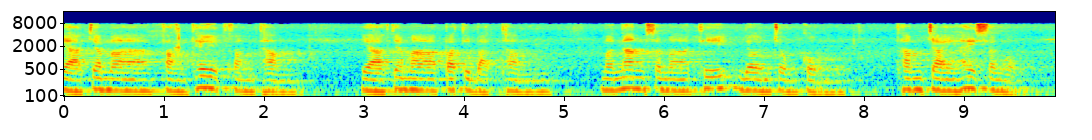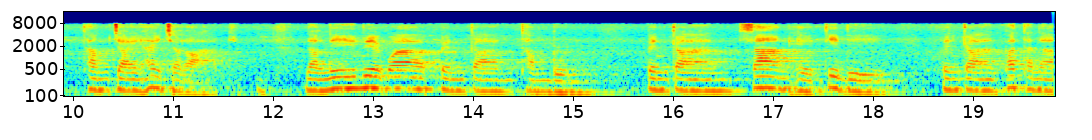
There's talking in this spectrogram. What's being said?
อยากจะมาฟังเทศฟังธรรม อยากจะมาปฏิบัติธรรม มานั่งสมาธิเดินจงกรมทำใจให้สงบทำใจให้ฉลาด เหล่านี้เรียกว่าเป็นการทำบุญเเป็นการสร้างเหตุที่ดี เป็นการพัฒนา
